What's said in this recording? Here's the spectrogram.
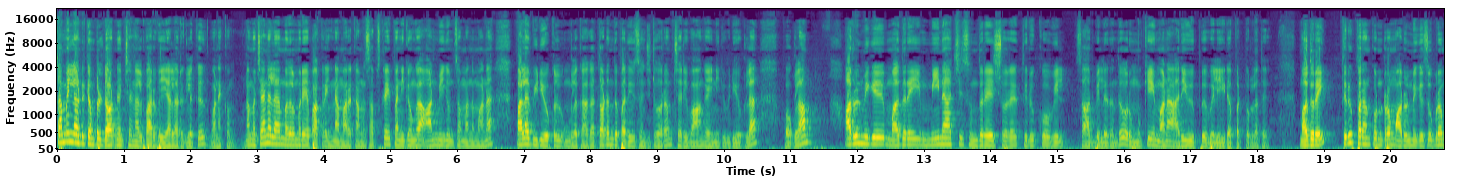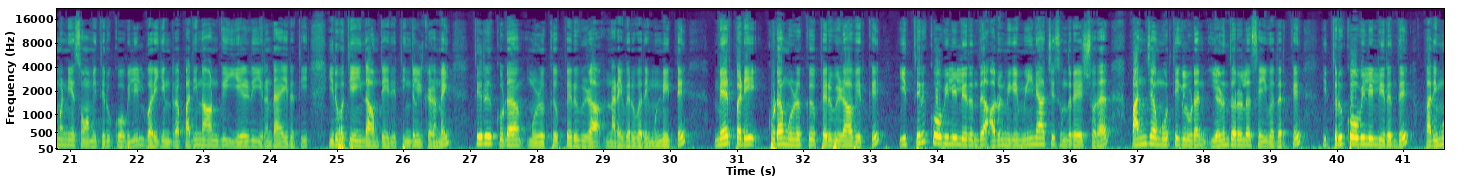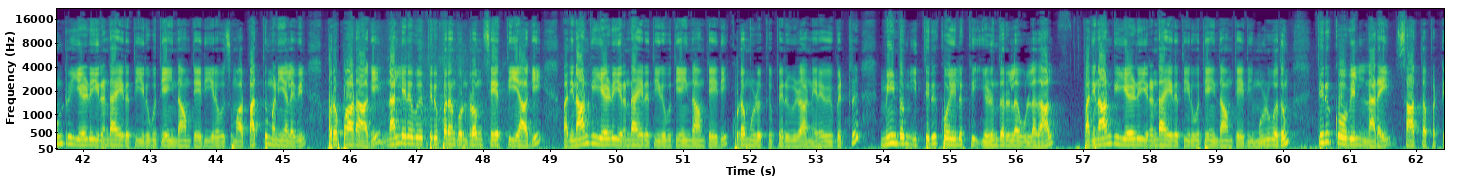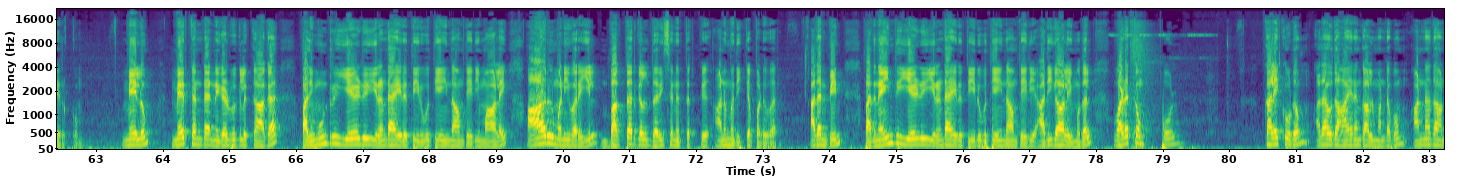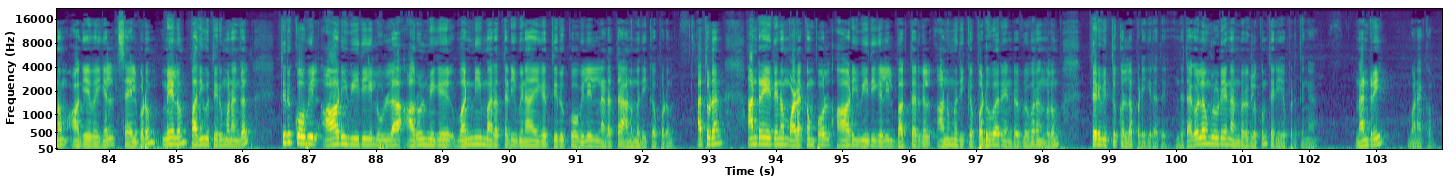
Tamil Nadu temple dot net channel பார்வையாளர்களுக்கு வணக்கம். நம்ம சேனலை முதல் முறையாக பார்க்குறீங்கன்னா மறக்காமல் சப்ஸ்கிரைப் பண்ணிக்கோங்க. ஆன்மீகம் சம்பந்தமான பல வீடியோக்கள் உங்களுக்காக தொடர்ந்து பதிவு செஞ்சுட்டு வரோம். சரி வாங்க இன்னைக்கு வீடியோக்குள்ளே போகலாம். அருள்மிகு மதுரை மீனாட்சி சுந்தரேஸ்வரர் திருக்கோவில் சார்பிலிருந்து ஒரு முக்கியமான அறிவிப்பு வெளியிடப்பட்டுள்ளது. மதுரை திருப்பரங்குன்றம் அருள்மிகு சுப்பிரமணிய சுவாமி திருக்கோவிலில் வருகின்ற பதினான்கு ஏழு இரண்டாயிரத்தி இருபத்தி ஐந்தாம் தேதி திங்கள்கிழமை திருக்குடமுழுக்கு பெருவிழா நடைபெறுவதை முன்னிட்டு மேற்படி குடமுழுக்கு பெருவிழாவிற்கு இத்திருக்கோவிலில் இருந்து அருள்மிகு மீனாட்சி சுந்தரேஸ்வரர் பஞ்சமூர்த்திகளுடன் எழுந்தருள செய்வதற்கு இத்திருக்கோவிலில் இருந்து பதிமூன்று ஏழு இரண்டாயிரத்தி இருபத்தி ஐந்தாம் தேதி இரவு சுமார் பத்து மணியளவில் புறப்பாடாகி நள்ளிரவு திருப்பரங்குன்றம் சேர்த்தியாகி பதினான்கு ஏழு இரண்டாயிரத்தி இருபத்தி ஐந்தாம் தேதி குடமுழுக்கு பெருவிழா நிறைவு பெற்று மீண்டும் இத்திருக்கோயிலுக்கு எழுந்தருள உள்ளதால் பதினான்கு ஏழு இரண்டாயிரத்தி இருபத்தி ஐந்தாம் தேதி முழுவதும் திருக்கோவில் நடை சாத்தப்பட்டிருக்கும். மேலும் மேற்கண்ட நிகழ்வுகளுக்காக பதிமூன்று ஏழு இரண்டாயிரத்தி இருபத்தி ஐந்தாம் தேதி மாலை ஆறு மணி வரையில் பக்தர்கள் தரிசனத்திற்கு அனுமதிக்கப்படுவர். அதன்பின் பதினைந்து ஏழு இரண்டாயிரத்தி இருபத்தி ஐந்தாம் தேதி அதிகாலை முதல் வழக்கம் போல் கலைக்கூடம் அதாவது ஆயிரங்கால் மண்டபம் அன்னதானம் ஆகியவைகள் செயல்படும். மேலும் பதிவு திருமணங்கள் திருக்கோவில் ஆடி வீதியில் உள்ள அருள்மிகு வன்னி மரத்தடி விநாயகர் திருக்கோவிலில் நடத்த அனுமதிக்கப்படும். அத்துடன் அன்றைய தினம் வழக்கம் போல் ஆடி வீதிகளில் பக்தர்கள் அனுமதிக்கப்படுவர் என்ற விவரங்களும் தெரிவித்துக் கொள்ளப்படுகிறது. இந்த தகவலை உங்களுடைய நண்பர்களுக்கும் தெரியப்படுத்துங்க. நன்றி வணக்கம்.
